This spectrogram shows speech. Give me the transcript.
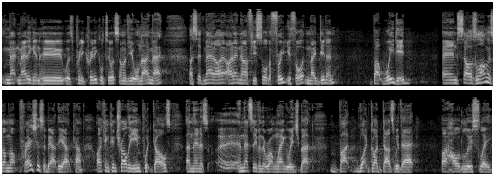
Matt Madigan, who was pretty critical to it. Some of you will know Matt. I said, Matt, I, I don't know if you saw the fruit you thought, and they didn't, but we did. And so, as long as I'm not precious about the outcome, I can control the input goals, and then it's, uh, and that's even the wrong language. But, but what God does with that, I hold loosely.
